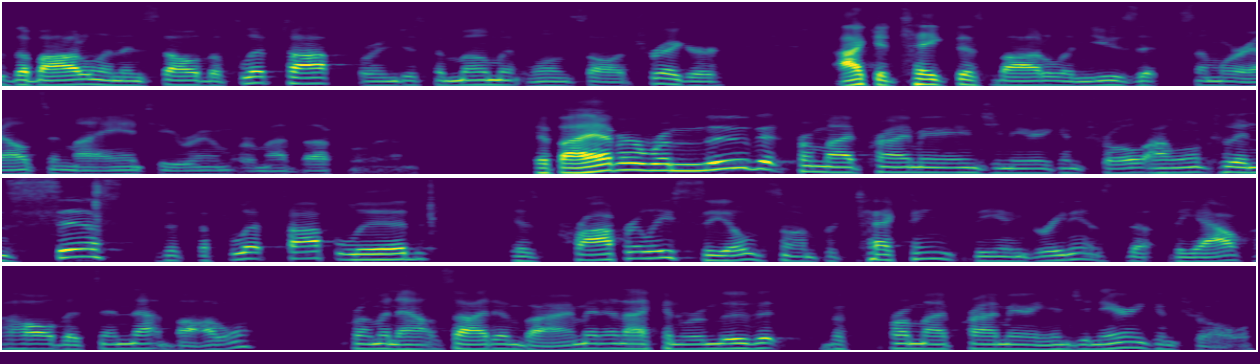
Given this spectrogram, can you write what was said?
the bottle and installed the flip top, or in just a moment we'll install a trigger, I could take this bottle and use it somewhere else in my ante room or my buffer room. If I ever remove it from my primary engineering control, I want to insist that the flip top lid is properly sealed. So I'm protecting the ingredients, the, the alcohol that's in that bottle from an outside environment, and I can remove it from my primary engineering control.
